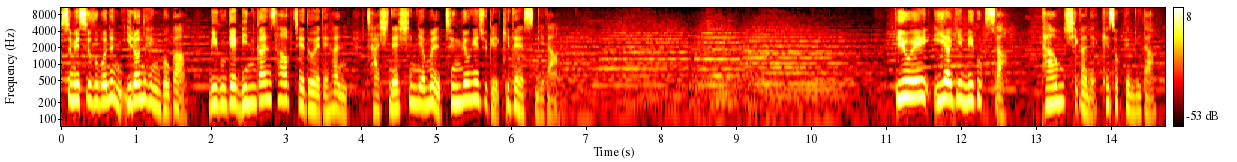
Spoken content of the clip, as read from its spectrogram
스미스 후보는 이런 행보가 미국의 민간 사업 제도에 대한 자신의 신념을 증명해 주길 기대했습니다. 비오의 이야기 미국사 다음 시간에 계속됩니다.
